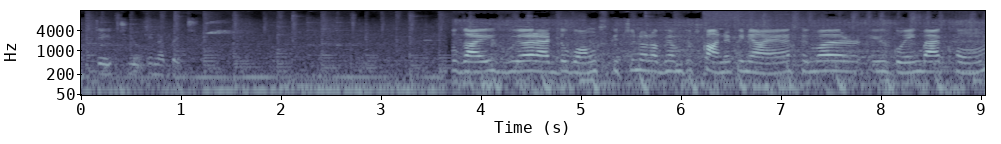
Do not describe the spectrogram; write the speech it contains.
update you in a bit. So guys are at the the kitchen और अभी हम कुछ खाने पीने आए हैं। सिमर is going back home.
